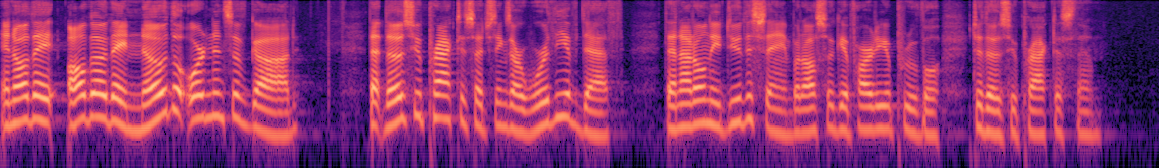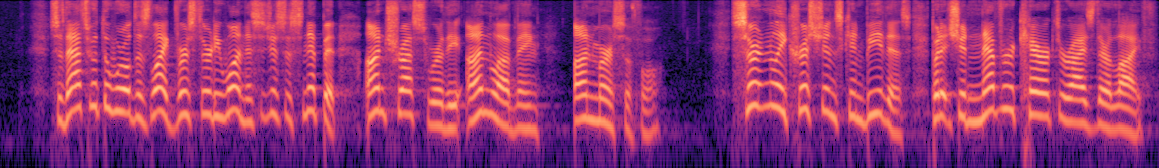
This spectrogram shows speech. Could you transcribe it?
And although they know the ordinance of God, that those who practice such things are worthy of death, they not only do the same, but also give hearty approval to those who practice them. So that's what the world is like. Verse 31, this is just a snippet untrustworthy, unloving, unmerciful. Certainly, Christians can be this, but it should never characterize their life.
